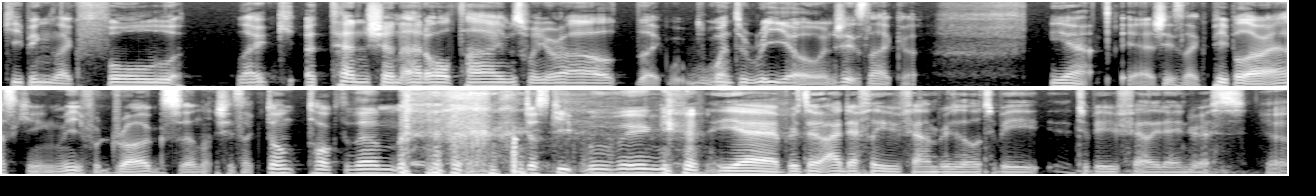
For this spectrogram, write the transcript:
keeping like full like attention at all times when you're out. Like, we went to Rio, and she's like. Uh, Yeah. yeah, she's like, people are asking me for drugs, and she's like, don't talk to them, just keep moving. Yeah, Brazil. I definitely found Brazil to be to be fairly dangerous. yeah,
